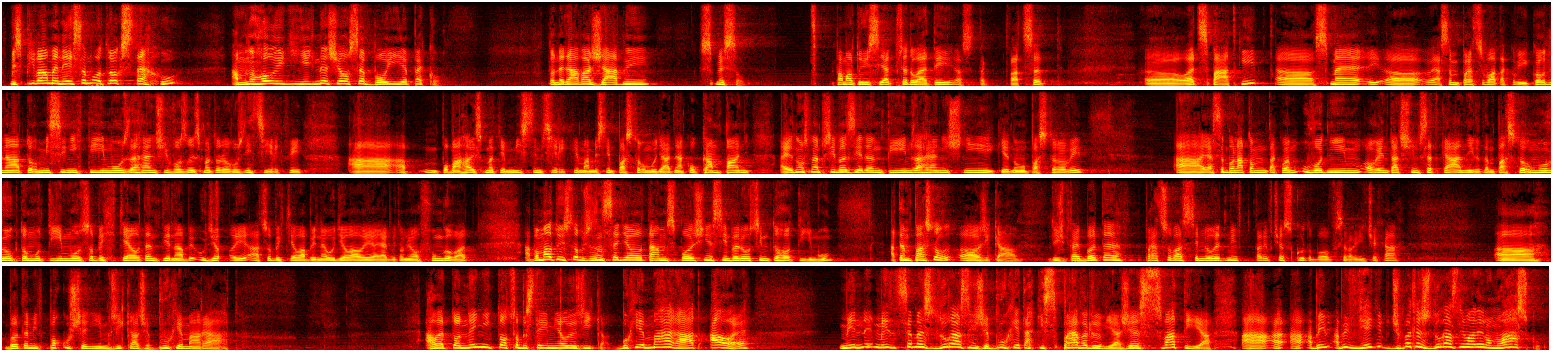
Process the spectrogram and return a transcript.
My zpíváme Nejsem otrok strachu a mnoho lidí jediné, čeho se bojí, je peko. To nedává žádný smysl. Pamatuju si, jak před lety, asi tak 20 uh, let zpátky, uh, jsme, uh, já jsem pracoval takový koordinátor misijních týmů zahraničí, vozili jsme to do různých církví a, a pomáhali jsme těm místním církvím a místním pastorům udělat nějakou kampaň. A jednou jsme přivezli jeden tým zahraniční k jednomu pastorovi a já jsem byl na tom takovém úvodním orientačním setkání, kde ten pastor mluvil k tomu týmu, co by chtěl ten tým, aby udělali a co by chtěl, aby neudělali a jak by to mělo fungovat. A pamatuju si to, že jsem seděl tam společně s tím vedoucím toho týmu a ten pastor uh, říká, když tady budete pracovat s těmi lidmi tady v Česku, to bylo v severních Čechách, a budete mít pokušením říkat, že Bůh je má rád. Ale to není to, co byste jim měli říkat. Bůh je má rád, ale my, my chceme zdůraznit, že Bůh je taky spravedlivý a že je svatý a, a, a aby, aby věděli, že budete zdůrazňovat jenom lásku.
